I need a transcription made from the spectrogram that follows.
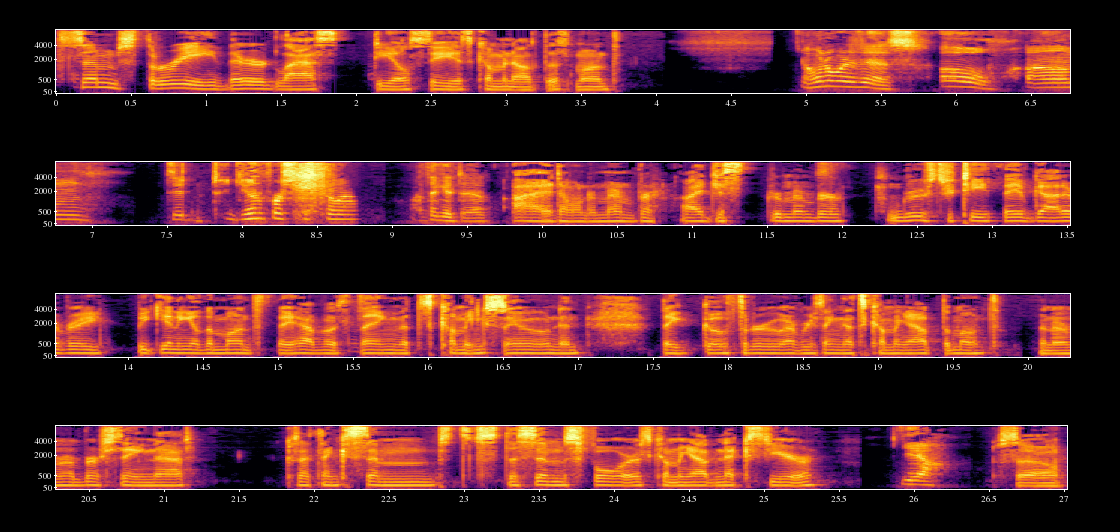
Sims 3, their last DLC is coming out this month. I wonder what it is. Oh, um, did Universe just come out? I think it did. I don't remember. I just remember Rooster Teeth, they've got every beginning of the month, they have a thing that's coming soon and they go through everything that's coming out the month. And I remember seeing that. Cause I think Sims, the Sims 4 is coming out next year. Yeah. So,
